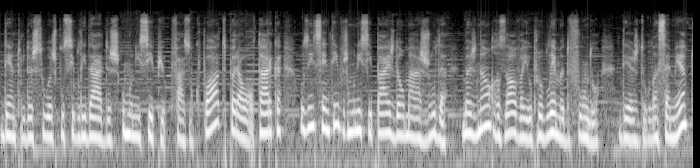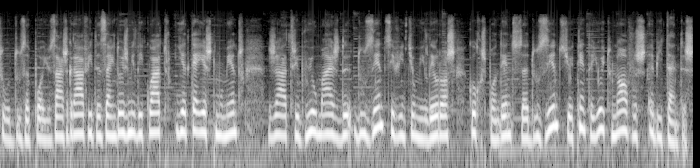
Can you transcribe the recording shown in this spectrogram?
Dentro das suas possibilidades, o município faz o que pode para o autarca. Os incentivos municipais dão uma ajuda, mas não resolvem o problema de fundo. Desde o lançamento dos apoios às grávidas em 2004 e até este momento, já atribuiu mais de 221 mil euros, correspondentes a 288 novos habitantes.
